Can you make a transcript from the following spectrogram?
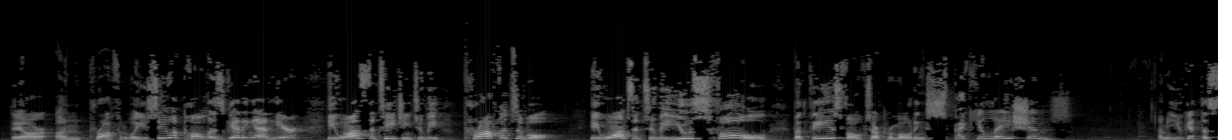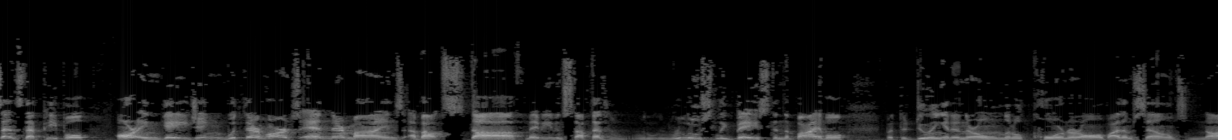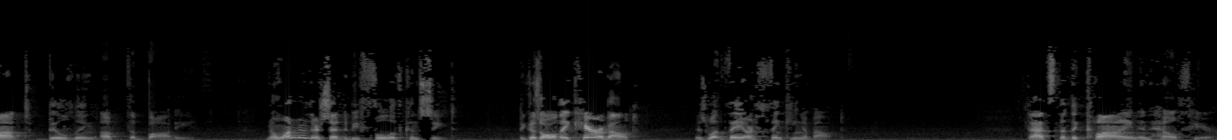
They are unprofitable. You see what Paul is getting at here? He wants the teaching to be profitable. He wants it to be useful. But these folks are promoting speculations. I mean, you get the sense that people are engaging with their hearts and their minds about stuff, maybe even stuff that's loosely based in the Bible, but they're doing it in their own little corner all by themselves, not building up the body. No wonder they're said to be full of conceit, because all they care about is what they are thinking about. That's the decline in health here.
